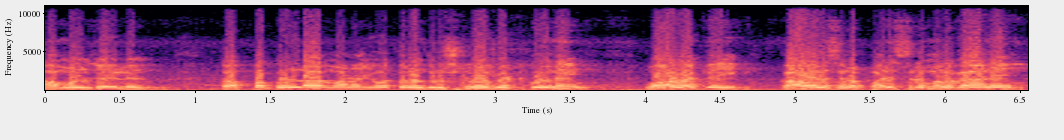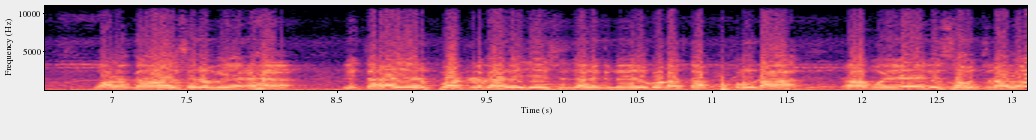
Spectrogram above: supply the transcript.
అమలు చేయలేదు. తప్పకుండా మన యువతను దృష్టిలో పెట్టుకొని వాళ్ళకి కావలసిన పరిశ్రమలు కానీ వాళ్ళకి కావాల్సిన ఇతర ఏర్పాట్లు కానీ చేసేదానికి నేను కూడా తప్పకుండా రాబోయే ఐదు సంవత్సరాలు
